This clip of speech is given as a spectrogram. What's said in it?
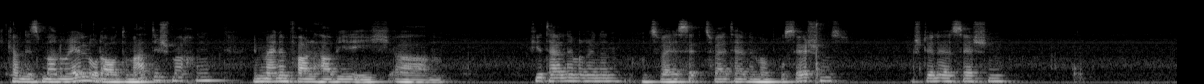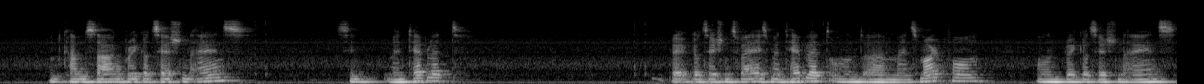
Ich kann das manuell oder automatisch machen. In meinem Fall habe ich ähm, vier Teilnehmerinnen und zwei, zwei Teilnehmer pro Sessions. Erstelle eine Session und kann sagen Breakout Session 1 sind mein Tablet, Breakout Session 2 ist mein Tablet und äh, mein Smartphone und Breakout Session 1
